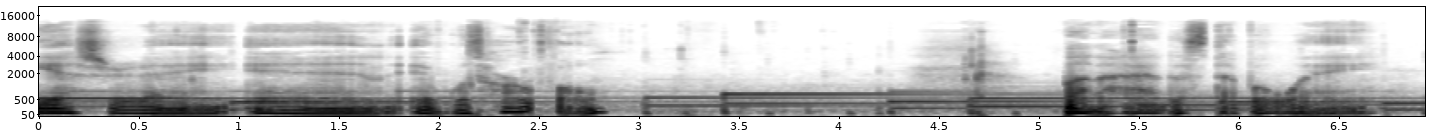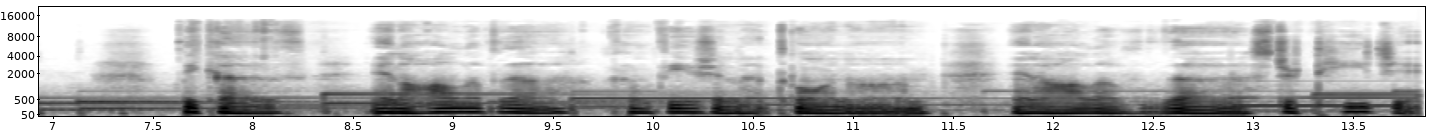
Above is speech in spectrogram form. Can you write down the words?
yesterday, and it was hurtful. But I had to step away because in all of the confusion that's going on and all of the strategic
